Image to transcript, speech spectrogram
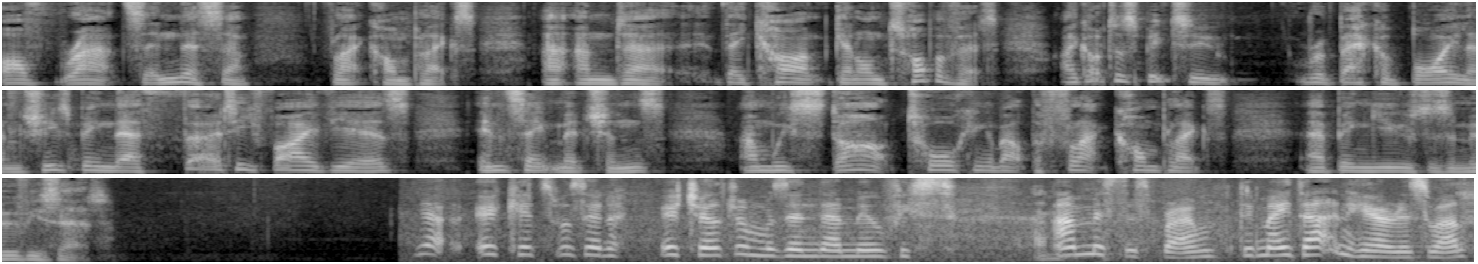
of rats in this uh, flat complex, uh, and uh, they can't get on top of it. I got to speak to Rebecca Boylan. She's been there 35 years in St. Michan's, and we start talking about the flat complex uh, being used as a movie set. Yeah, our kids was in, her children was in their movies, um, and Mrs. Brown. They made that in here as well.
